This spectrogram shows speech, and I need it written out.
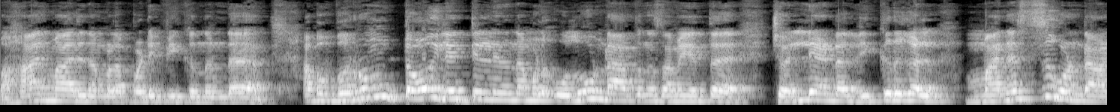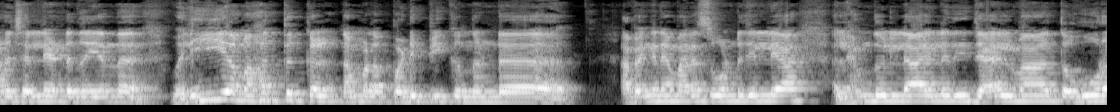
മഹാന്മാര് നമ്മളെ പഠിപ്പിക്കുന്നുണ്ട്. അപ്പൊ വെറും ടോയ്ലറ്റിൽ നിന്ന് നമ്മൾ ഉളു ഉണ്ടാക്കുന്ന സമയത്ത് ചൊല്ലേണ്ട ദിക്റുകൾ മനസ്സുകൊണ്ടാണ് ചെല്ലേണ്ടത് എന്ന് വലിയ മഹത്തുക്കൾ നമ്മളെ പഠിപ്പിക്കുന്നുണ്ട്. അപ്പൊ എങ്ങനെ മനസ്സുകൊണ്ട് ചെല്ലുക? അലഹമുല്ലാ തഹൂറ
